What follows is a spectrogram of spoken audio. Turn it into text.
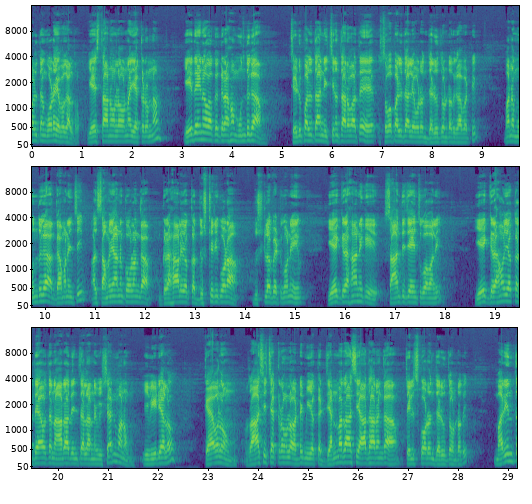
ఫలితం కూడా ఇవ్వగలదు ఏ స్థానంలో ఉన్నా ఎక్కడున్నా ఏదైనా ఒక గ్రహం ముందుగా చెడు ఫలితాన్ని ఇచ్చిన తర్వాతే శుభ ఫలితాలు ఇవ్వడం జరుగుతుంటుంది కాబట్టి మనం ముందుగా గమనించి అది సమయానుకూలంగా గ్రహాల యొక్క దృష్టిని కూడా దృష్టిలో పెట్టుకొని ఏ గ్రహానికి శాంతి చేయించుకోవాలి ఏ గ్రహం యొక్క దేవతను ఆరాధించాలన్న విషయాన్ని మనం ఈ వీడియోలో కేవలం రాశి చక్రంలో అంటే మీ యొక్క జన్మరాశి ఆధారంగా తెలుసుకోవడం జరుగుతూ ఉంటుంది. మరింత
